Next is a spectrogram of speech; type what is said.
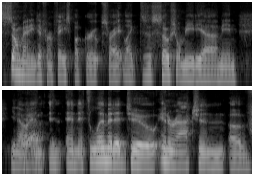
so many different Facebook groups, right? Like just social media. I mean, you know, yeah. and, and and it's limited to interaction of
